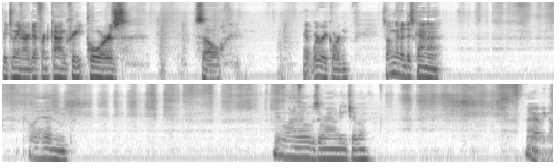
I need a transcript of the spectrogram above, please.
between our different concrete pours. So, yep, we're recording. So I'm going to just kind of go ahead and do one of those around each of them. There we go.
